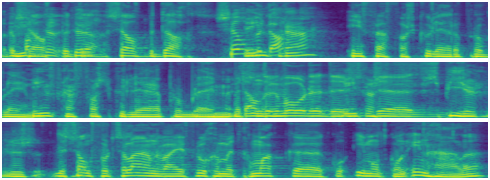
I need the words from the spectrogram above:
heb ik zelf, ik- beda- zelf bedacht. Zelf bedacht. Infra, Infravasculaire problemen. infravasculaire problemen. Met andere woorden, de, de, spier. Dus, de Zandvoortselaan waar je vroeger met gemak eh, kon- iemand kon inhalen...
